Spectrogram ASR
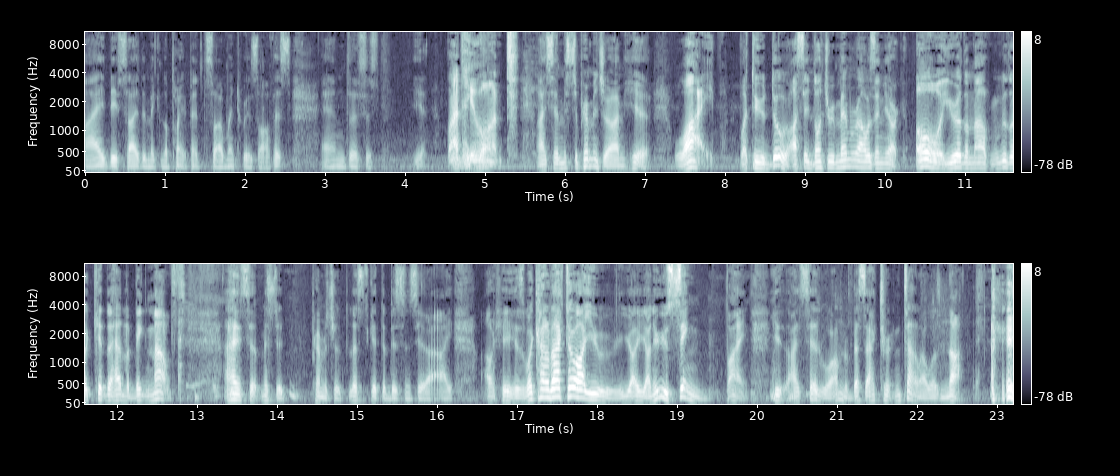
I decided to make an appointment, so I went to his office, and uh, says, "Yeah, what do you want?" I said, "Mr. Preminger, I'm here. Why?" What do you do? I said, Don't you remember I was in New York? Oh, you're the mouth. You're the kid that had the big mouth. I said, Mr. Preminger, let's get the business here. I, I, he says, What kind of actor are you? I, I knew you sing fine. He, I said, Well, I'm the best actor in town. I was not. and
